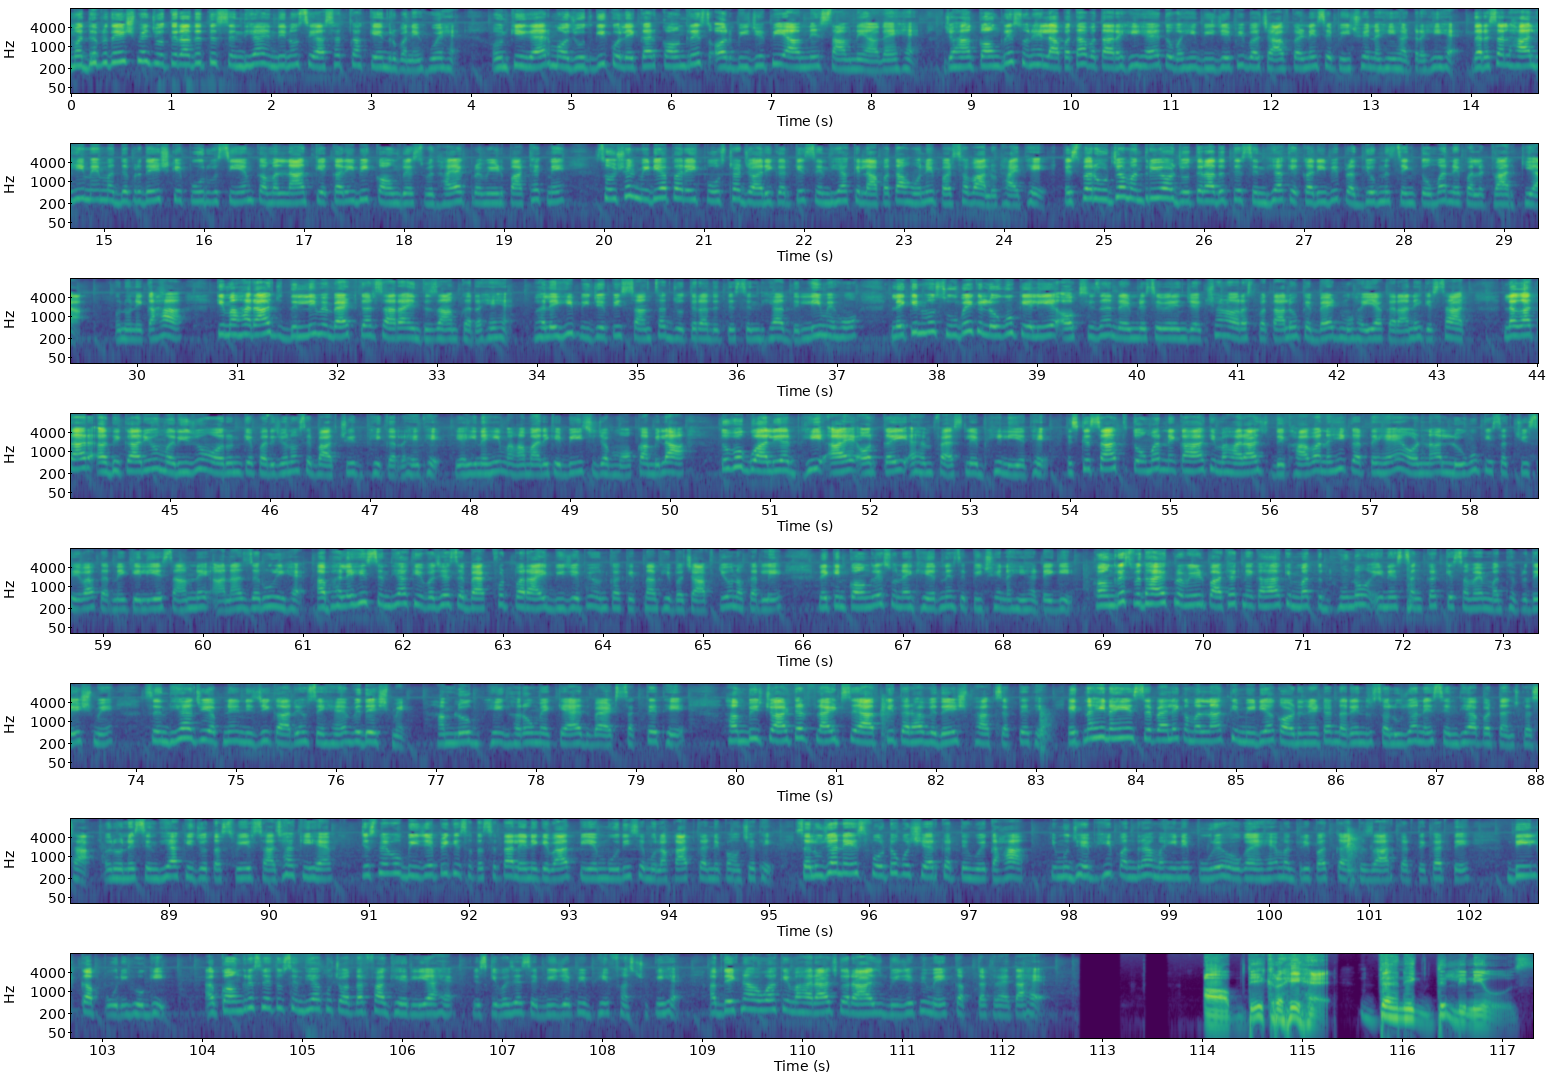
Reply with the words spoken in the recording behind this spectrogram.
मध्य प्रदेश में ज्योतिरादित्य सिंधिया इन दिनों सियासत का केंद्र बने हुए हैं। उनकी गैर मौजूदगी को लेकर कांग्रेस और बीजेपी आमने सामने आ गए हैं। जहाँ कांग्रेस उन्हें लापता बता रही है तो वहीं बीजेपी बचाव करने से पीछे नहीं हट रही है। दरअसल हाल ही में मध्य प्रदेश के पूर्व सीएम कमलनाथ के करीबी कांग्रेस विधायक प्रवीण पाठक ने सोशल मीडिया पर एक पोस्टर जारी करके सिंधिया के लापता होने पर सवाल उठाए थे। इस पर ऊर्जा मंत्री और ज्योतिरादित्य सिंधिया के करीबी प्रद्युम्न सिंह तोमर ने पलटवार किया। उन्होंने कहा कि महाराज दिल्ली में बैठकर सारा इंतज़ाम कर रहे हैं। भले ही बीजेपी सांसद ज्योतिरादित्य सिंधिया दिल्ली में हो, लेकिन वो सूबे के लोगों के लिए ऑक्सीजन, रेमडेसिविर इंजेक्शन और अस्पतालों के बेड मुहैया कराने के साथ लगातार अधिकारियों, मरीजों और उनके परिजनों से बातचीत भी कर रहे थे। यही नहीं, महामारी के बीच जब मौका मिला तो वो ग्वालियर भी आए और कई अहम फैसले भी लिए थे। इसके साथ तोमर ने कहा कि महाराज दिखावा नहीं करते हैं और न लोगों की सच्ची सेवा करने के लिए सामने आना ज़रूरी है। अब भले ही सिंधिया की वजह से बैकफुट पर आई बीजेपी, उनका कितना भी बचाव क्यों न कर ले, लेकिन कांग्रेस उन्हें घेरने से पीछे नहीं हटेगी। कांग्रेस विधायक प्रवीण पाठक ने कहा कि मत ढूंढो इन्हें संकट के समय मध्य प्रदेश में। सिंधिया जी अपने निजी कार्यों से हैं विदेश में। हम लोग भी घरों में कैद बैठ सकते थे। हम भी चार्टर फ़्लाइट से आपकी तरह विदेश भाग सकते थे। इतना ही नहीं, इससे पहले कमलनाथ के मीडिया कोऑर्डिनेटर नरेंद्र सलूजा ने सिंधिया पर तंज कसा। उन्होंने सिंधिया की जो तस्वीर साझा की है, जिसमें वो बीजेपी की सदस्यता लेने के बाद पीएम मोदी से मुलाकात करने पहुँचे थे। सलूजा ने इस फ़ोटो को शेयर करते हुए कहा कि मुझे भी पंद्रह महीने पूरे हो गए हैं मंत्री पद का इंतज़ार करते करते डील कब पूरी होगी? अब कांग्रेस ने तो सिंधिया को चौतरफा घेर लिया है, जिसकी वजह से बीजेपी भी फंस चुकी है। अब देखना होगा कि महाराज का राज बीजेपी में कब तक रहता है। आप देख रहे हैं दैनिक दिल्ली न्यूज़।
